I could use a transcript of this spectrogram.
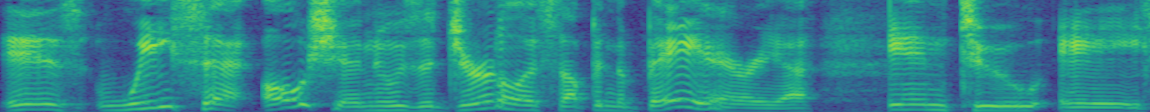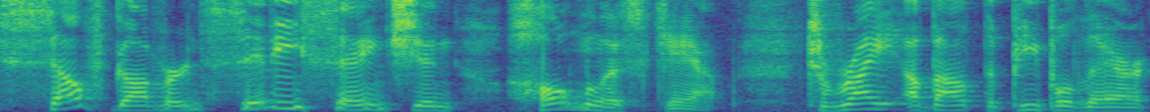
is we sent Ocean, who's a journalist up in the Bay Area, into a self governed, city sanctioned homeless camp to write about the people there.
